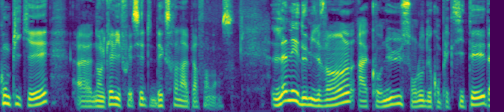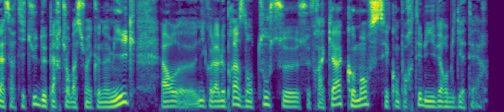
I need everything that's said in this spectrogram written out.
compliqué euh, dans lequel il faut essayer d'extraire la performance. L'année 2020 a connu son lot de complexité, d'incertitudes, de perturbations économiques. Alors euh, Nicolas Leprince, dans tout ce, ce fracas, comment s'est comporté l'univers obligataire?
